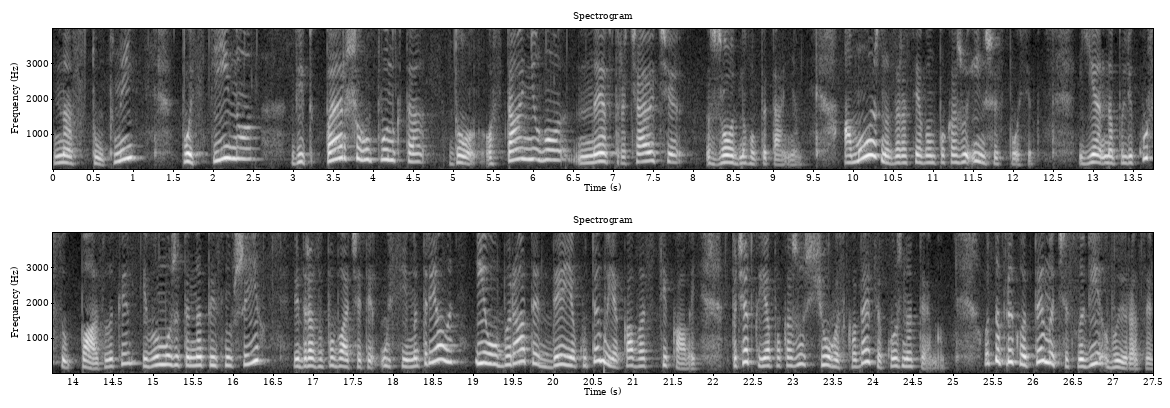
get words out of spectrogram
наступний, постійно від першого пункту до останнього, не втрачаючи жодного питання. А можна, зараз я вам покажу інший спосіб. Є на полі курсу пазлики, і ви можете, натиснувши їх, відразу побачити усі матеріали і обирати деяку тему, яка вас цікавить. Спочатку я покажу, з чого складається кожна тема. От, наприклад, тема числові вирази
